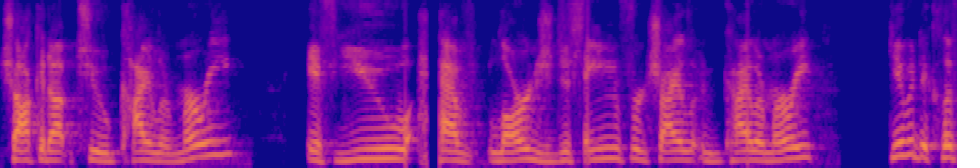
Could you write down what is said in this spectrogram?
chalk it up to Kyler Murray. If you have large disdain for Kyler Murray, give it to Cliff.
